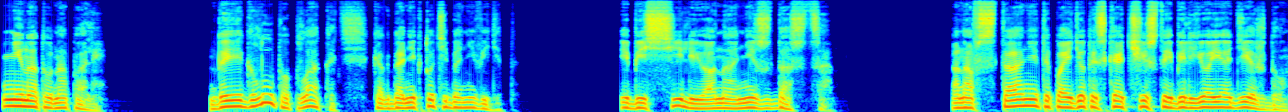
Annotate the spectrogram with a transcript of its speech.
не на то напали. Да и глупо плакать, когда никто тебя не видит. И бессилию она не сдастся. Она встанет и пойдет искать чистое белье и одежду,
